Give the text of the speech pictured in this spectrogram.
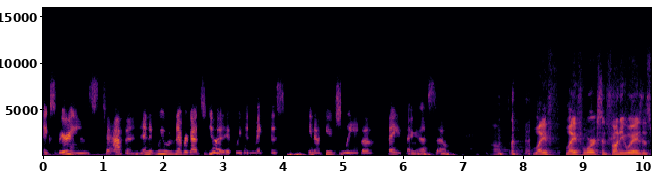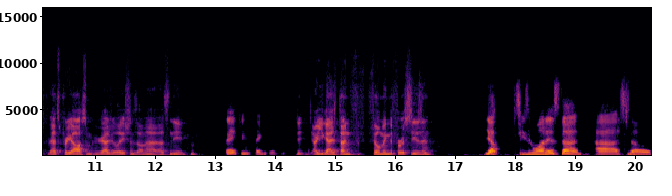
experience to happen. And it, we would never got to do it if we didn't make this, you know, huge leap of faith, I guess. So. Um, life life works in funny ways. That's that's pretty awesome. Congratulations on that. That's neat. Thank you, thank you, thank you. Did, are you guys done f- filming the first season? Yep, season one is done. Uh, so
